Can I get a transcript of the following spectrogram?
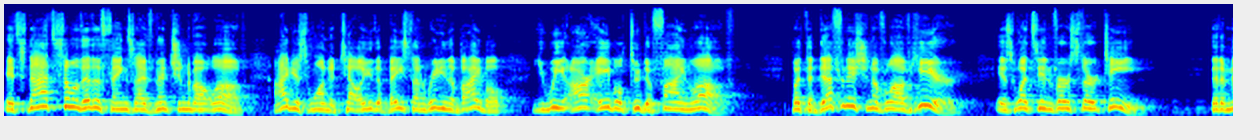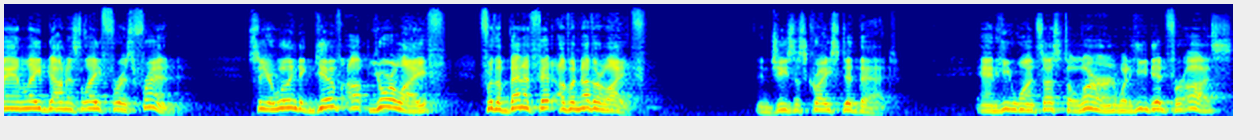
It's not some of the other things I've mentioned about love. I just want to tell you that based on reading the Bible, we are able to define love. But the definition of love here is what's in verse 13 that a man laid down his life for his friend. So you're willing to give up your life for the benefit of another life. And Jesus Christ did that. And he wants us to learn what he did for us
